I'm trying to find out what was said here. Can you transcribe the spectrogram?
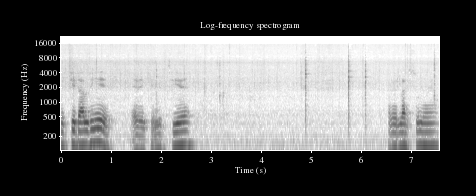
मिर्ची डाल दिए। ये देखिए, मिर्ची है। और लहसुन है।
